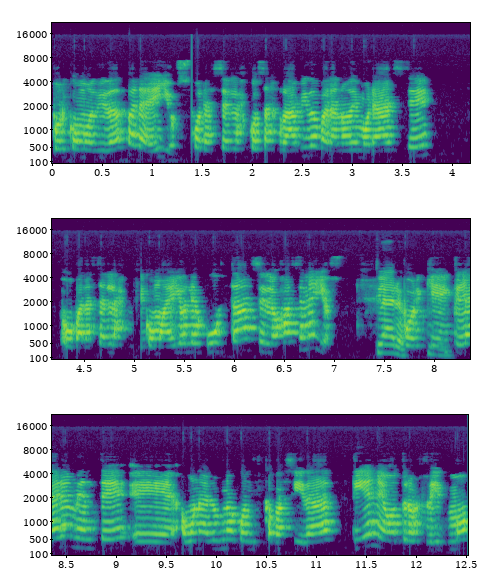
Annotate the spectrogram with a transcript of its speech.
por comodidad para ellos, por hacer las cosas rápido, para no demorarse, o para hacerlas como a ellos les gusta, se los hacen ellos. Claro. Porque claramente eh, un alumno con discapacidad tiene otros ritmos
